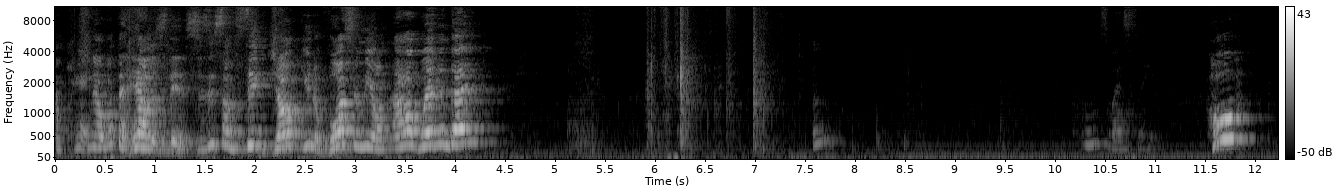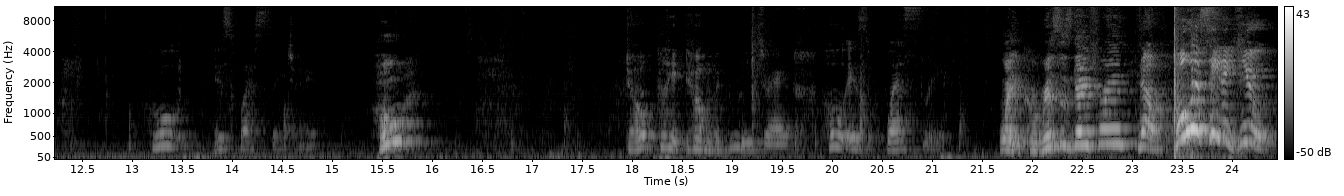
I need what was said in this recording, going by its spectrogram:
I can't. Chanel, what the hell is this? Is this some sick joke? You divorcing me on our wedding day? Who is Wesley? Who? Who is Wesley, Dre? Who? Don't play dumb with me, Dre. Who is Wesley? Wait, Carissa's gay friend? No, who is he to you?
